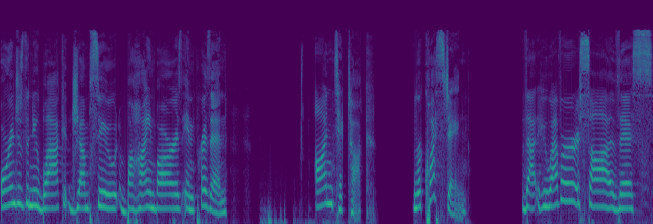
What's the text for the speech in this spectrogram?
orange is the new black jumpsuit behind bars in prison on TikTok requesting that whoever saw this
